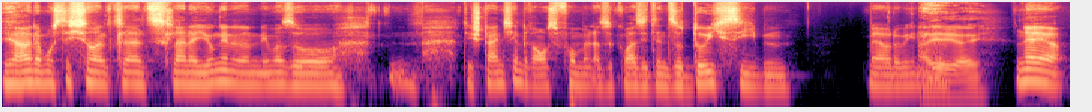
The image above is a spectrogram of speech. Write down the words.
Ja, da musste ich so als, kleiner Junge dann immer so die Steinchen rausfummeln, also quasi den so durchsieben, mehr oder weniger. Ei, ei. Naja,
